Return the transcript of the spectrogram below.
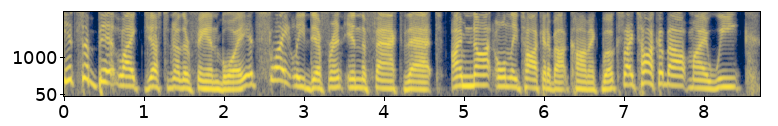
it's a bit like just another fanboy. It's slightly different in the fact that I'm not only talking about comic books, I talk about my week.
